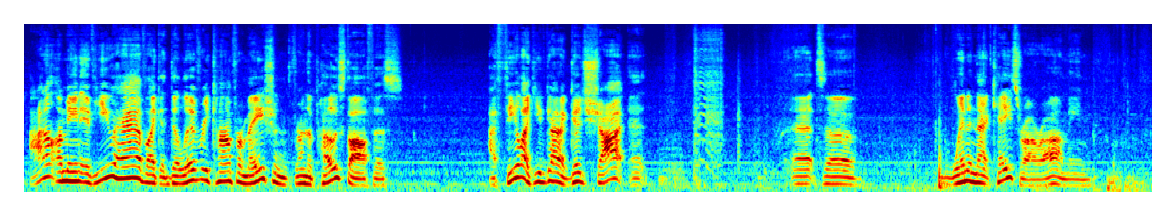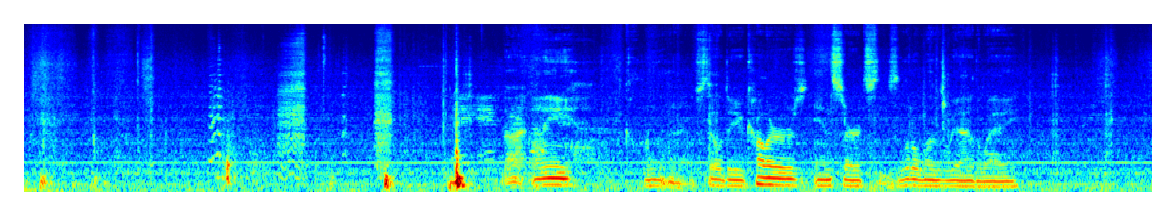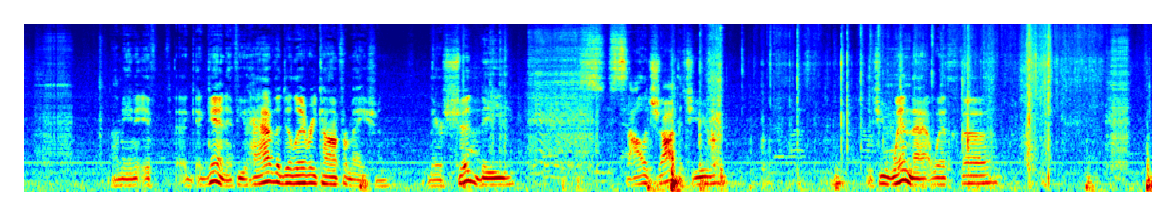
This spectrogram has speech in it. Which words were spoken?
I don't. I mean, if you have like a delivery confirmation from the post office, I feel like you've got a good shot at at uh, winning that case, rah rah. I mean. All right, let me still do colors, inserts, these little ones we out of the way. I mean, if again, if you have the delivery confirmation, there should be solid shot that you that you win that with. Uh,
